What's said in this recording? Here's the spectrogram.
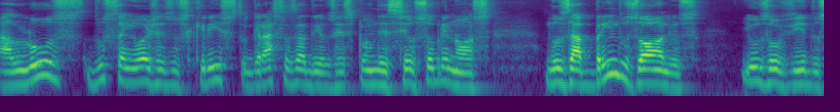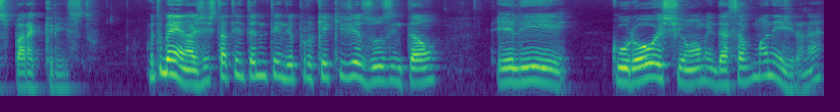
a luz do Senhor Jesus Cristo, graças a Deus, resplandeceu sobre nós, nos abrindo os olhos e os ouvidos para Cristo. Muito bem, a gente está tentando entender por que, que Jesus, então, ele curou este homem dessa maneira, né?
